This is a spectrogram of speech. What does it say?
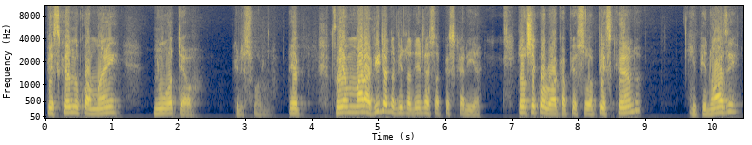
pescando com a mãe num hotel que eles foram. E foi a maravilha da vida dele essa pescaria. Então você coloca a pessoa pescando, hipnose,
